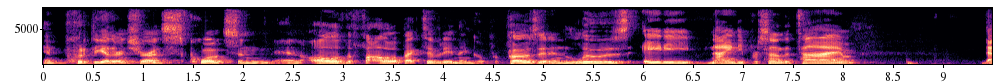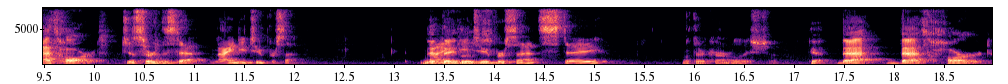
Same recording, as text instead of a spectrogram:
and put together insurance quotes and, and all of the follow up activity and then go propose it and lose 80, 90% of the time. That's hard. Just heard the stat: ninety-two percent. That they lose. Ninety-two percent stay with their current relationship. Yeah, that that's hard,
